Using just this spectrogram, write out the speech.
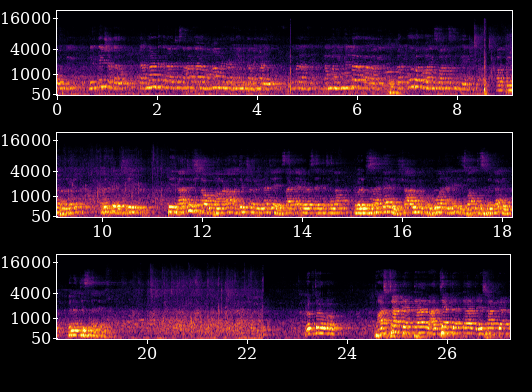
ಉಡುಪಿ ನಿರ್ದೇಶಕರು ಕರ್ನಾಟಕ ರಾಜ್ಯ ಸಹಕಾರ ಮಹಾಮಂಡಳ ನಿಯಮಿತ ಬೆಂಗಳೂರು ಇವರನ್ನು ನಮ್ಮ ನಿಮ್ಮೆಲ್ಲರ ಪರವಾಗಿ ಪೂರ್ವಕವಾಗಿ ಸ್ವಾಗತಿಸುತ್ತೇನೆ ಆತ್ಮೀಯ ಬಂಧುಗಳೇ ಇವರಿಗೆ ಶ್ರೀ ಪಿ ರಾಜೇಶ್ ರಾವ್ ಪಂಗಡ ಅಧ್ಯಕ್ಷರು ಇನ್ನಜೆ ಸಹಕಾರಿ ವ್ಯವಸಾಯಿಕ ಸಂಘ ಇವರು ಸಹಕಾರಿ ಶಾಲು ಮತ್ತು ಹೂವನ್ನು ನೀಡಿ ಸ್ವಾಗತಿಸಬೇಕಾಗಿ ಇವತ್ತು ರಾಷ್ಟ್ರಾದ್ಯಂತ, ರಾಜ್ಯಾದ್ಯಂತ, ದೇಶಾದ್ಯಂತ,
